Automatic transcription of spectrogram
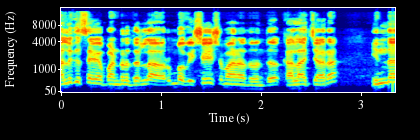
அழுகு சேவை பண்ணுறதெல்லாம் ரொம்ப விசேஷமானது வந்து கலாச்சாரம். இந்த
